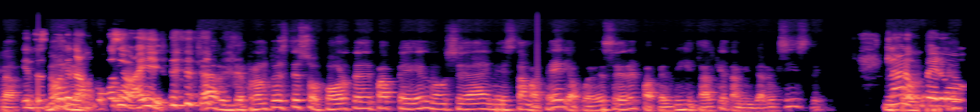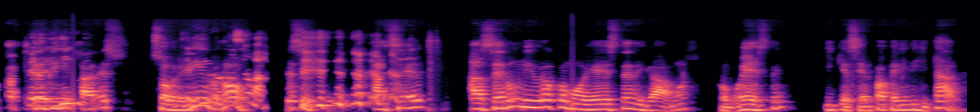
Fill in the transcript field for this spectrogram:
Entonces, no, tampoco se va a ir. Claro, y de pronto este soporte de papel no sea en esta materia, puede ser el papel digital que también ya lo existe. Claro, pero, pero el digitales sobre el libro, ¿no? Es decir, hacer, hacer un libro como este, digamos, como este, y que sea el papel digital.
